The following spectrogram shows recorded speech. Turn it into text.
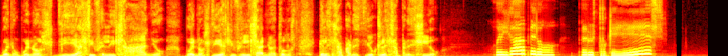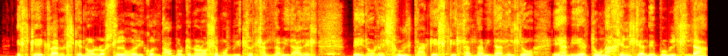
Bueno, buenos días y feliz año. Buenos días y feliz año a todos. ¿Qué les ha parecido? ¿Qué les ha parecido? Oiga, pero... ¿Pero esto qué es? Es que, claro, es que no los lo he contado porque no nos hemos visto estas navidades. Pero resulta que es que estas navidades yo he abierto una agencia de publicidad.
